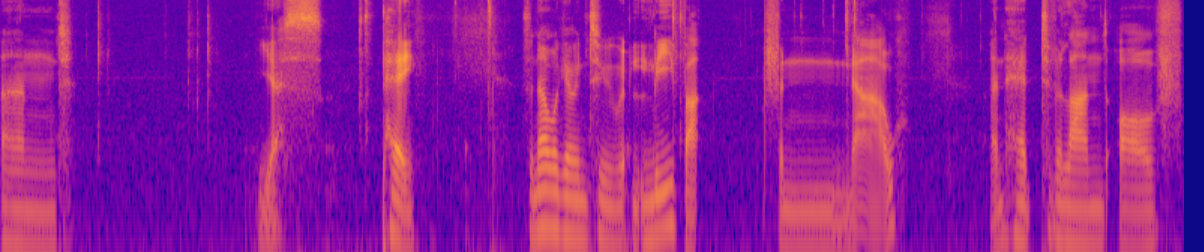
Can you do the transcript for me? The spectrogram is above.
and yes, pay. So now we're going to leave that for now and head to the land of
